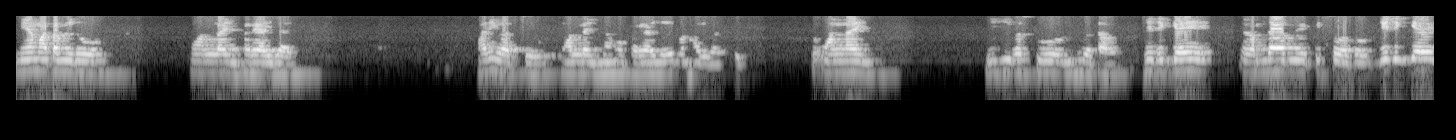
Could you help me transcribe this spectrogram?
નિયમમાં તમે જુઓ ઓનલાઈન ઘરે આવી જાય. સારી વાત છે ઓનલાઈન મેમો ઘરે આવી જાય પણ સારી વાત છે. તો ઓનલાઈન બીજી વસ્તુઓ બતાવો. જે જગ્યાએ અમદાવાદનો એક કિસ્સો હતો, જે જગ્યાએ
